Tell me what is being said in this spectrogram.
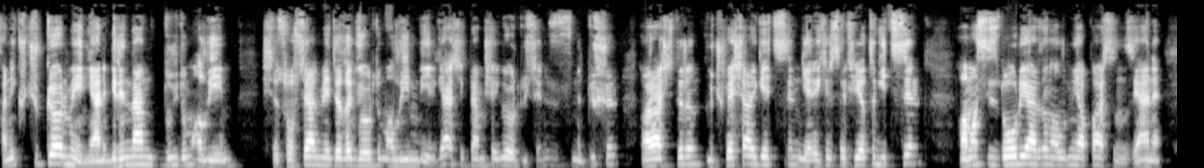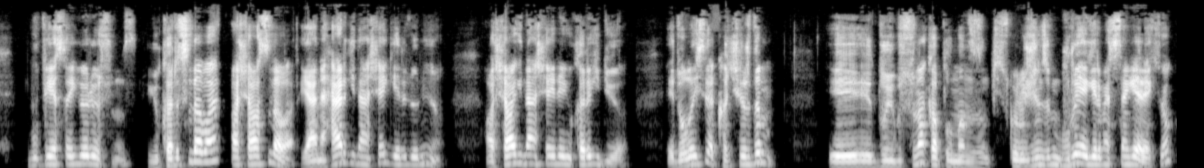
hani küçük görmeyin. Yani birinden duydum alayım, işte sosyal medyada gördüm alayım değil. Gerçekten bir şey gördüyseniz üstüne düşün, araştırın. 3-5 ay geçsin, gerekirse fiyatı gitsin. Ama siz doğru yerden alımı yaparsınız. Yani bu piyasayı görüyorsunuz. Yukarısı da var, aşağısı da var. Yani her giden şey geri dönüyor. Aşağı giden şey de yukarı gidiyor. E, dolayısıyla kaçırdım e, duygusuna kapılmanızın, psikolojinizin buraya girmesine gerek yok.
